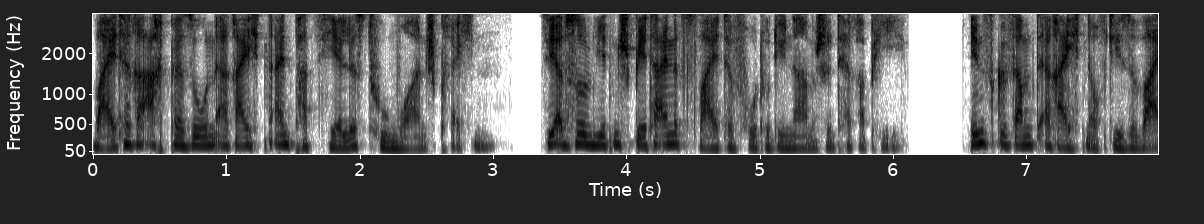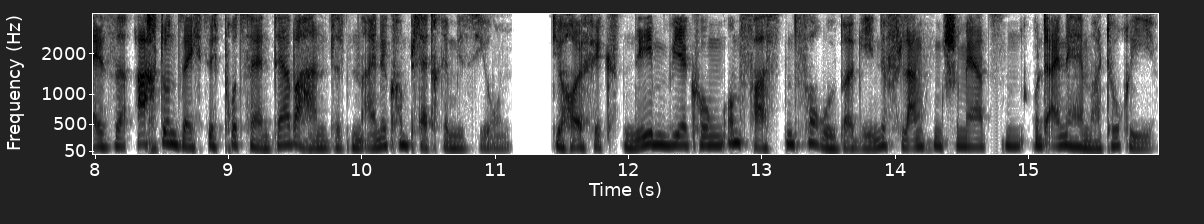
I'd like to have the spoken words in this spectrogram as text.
Weitere acht Personen erreichten ein partielles Tumoransprechen. Sie absolvierten später eine zweite photodynamische Therapie. Insgesamt erreichten auf diese Weise 68 Prozent der Behandelten eine Komplettremission. Die häufigsten Nebenwirkungen umfassten vorübergehende Flankenschmerzen und eine Hämaturie.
